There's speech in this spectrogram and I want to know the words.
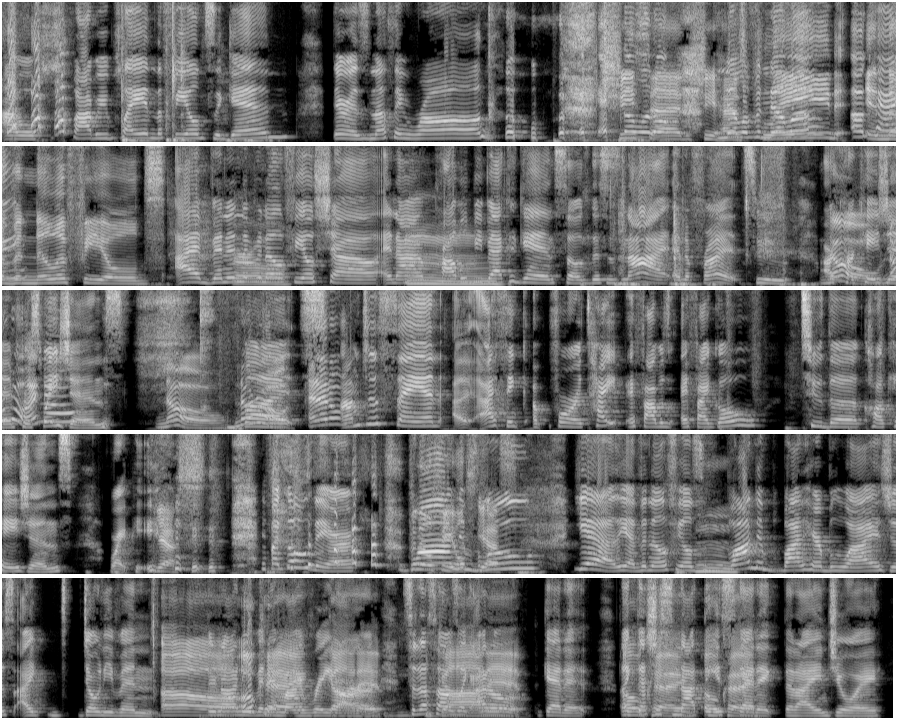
I will probably play in the fields again. There is nothing wrong. she said she has played okay. in the vanilla fields. I've been in the vanilla fields, child, and I'll mm. probably be back again. So this is not an affront to our no, Caucasian no, persuasions. No, no, but no. And I don't. I'm just saying. I, I think uh, for a type, if I was, if I go to the Caucasians, right? P. Yes. if I go there, blonde fields, and blue, yes. yeah, yeah, vanilla fields, mm. blonde and blonde hair, blue eyes. Just I don't even. Oh, they're not even okay. in my radar. So that's why I was like, I don't get it. Like okay. that's just not the okay. aesthetic that I enjoy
